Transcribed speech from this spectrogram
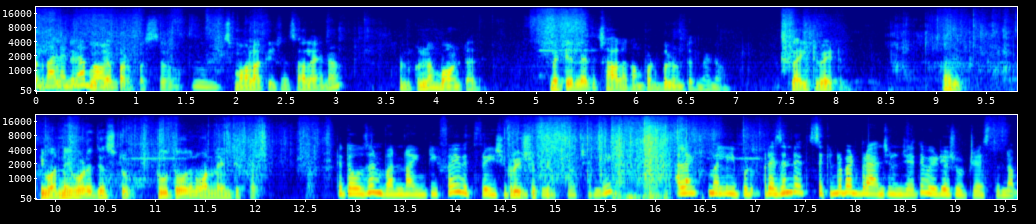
అనుకుంటే పూజా పర్పస్ స్మాల్ అకేషన్స్ అలా అయినా కొనుక్కున్నా బాగుంటుంది. మెటీరియల్ అయితే చాలా కంఫర్టబుల్ ఉంటుంది మేడం. లైట్ వెయిట్ అది. ఇవన్నీ కూడా just two thousand one ninety five two thousand one ninety five with free shipping తీసుకోవచ్చండి అలాగే మళ్ళీ ఇప్పుడు ప్రెసెంట్ అయితే సికింద్రాబాద్ బ్రాంచ్ నుంచి అయితే వీడియో షూట్ చేస్తున్నాం.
